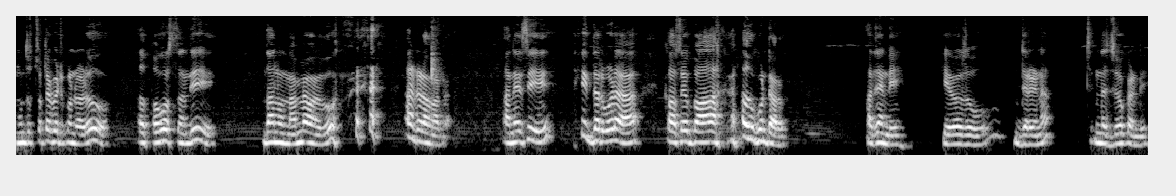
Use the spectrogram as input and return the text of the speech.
ముందు చుట్ట పెట్టుకున్నాడు అది పొగ వస్తుంది. దాన్ని నమ్మేవా నువ్వు? అంటాడు అన్నమాట అనేసి ఇద్దరు కూడా కాసేపు బాగా నవ్వుకుంటారు. అదే అండి. ఈరోజు జరిగిన చిన్న జోక్ అండి.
